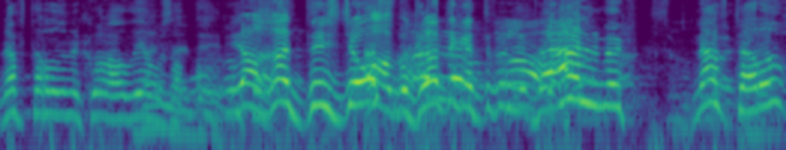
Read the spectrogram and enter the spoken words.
نفترض إن الكرة الأرضية مسطحة. يا غد إيش جوابك؟ لا تقعد تقول لي. بعلمك. نفترض.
